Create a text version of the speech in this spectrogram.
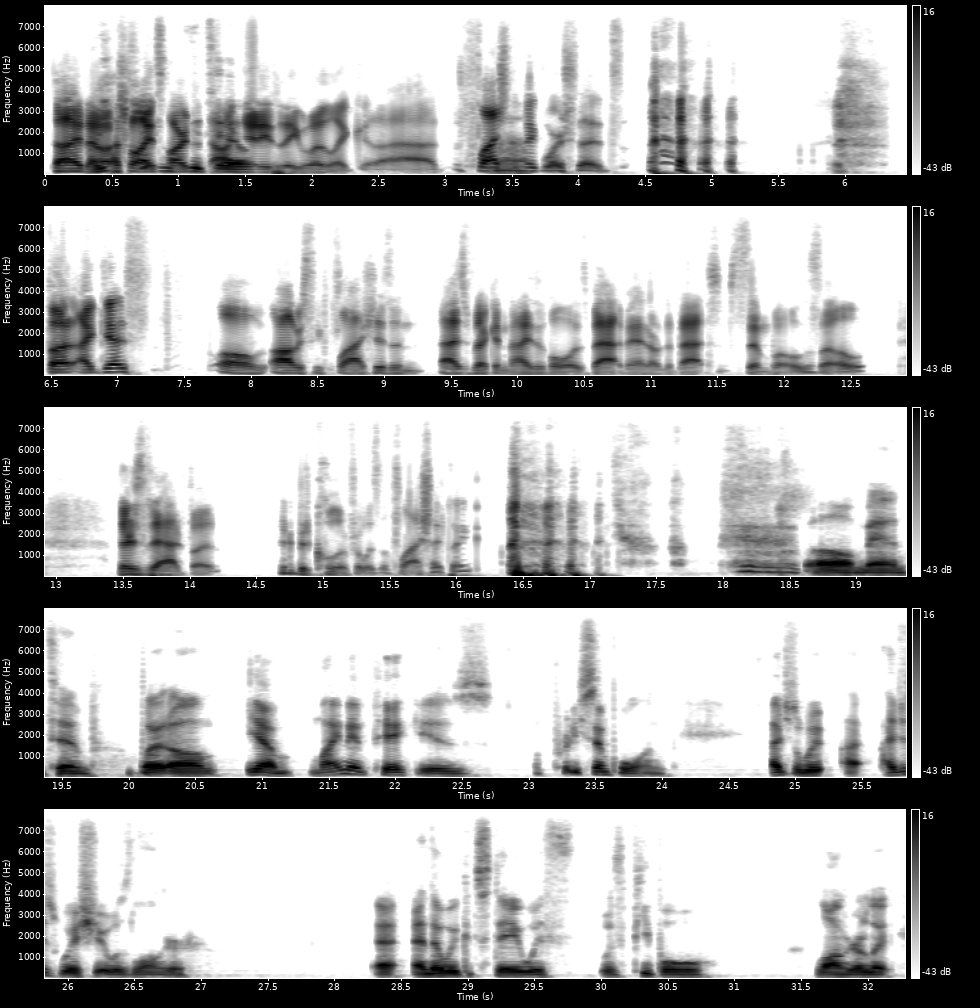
I know that's why it's hard to Tim? anything. But like, uh, Flash Nah. would make more sense. but I guess, oh, obviously Flash isn't as recognizable as Batman or the Bat symbol, so there's that. But it'd have been cooler if it was the Flash. I think. Oh man, Tim. But um, yeah, my nitpick is a pretty simple one. I just wi- I, I just wish it was longer, and, and that we could stay with with people longer, like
